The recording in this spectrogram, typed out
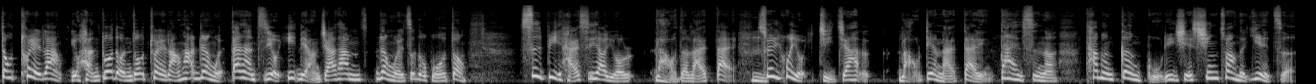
都退让，有很多的人都退让。他认为，当然只有一两家，他们认为这个活动势必还是要有老的来带，所以会有几家老店来带领。但是呢，他们更鼓励一些新创的业者，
